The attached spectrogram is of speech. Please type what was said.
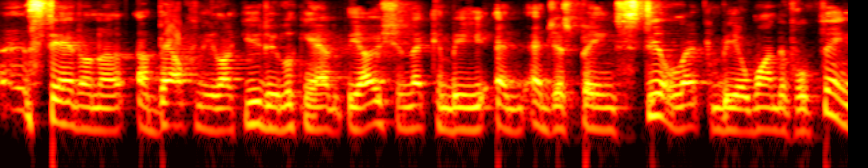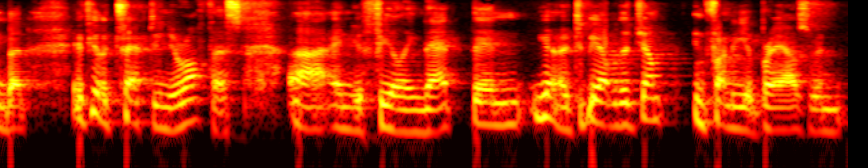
uh, stand on a, a, balcony like you do, looking out at the ocean, that can be, and, and just being still, that can be a wonderful thing. But if you're trapped in your office uh, and you're feeling that, then, you know, to be able to jump in front of your browser and,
